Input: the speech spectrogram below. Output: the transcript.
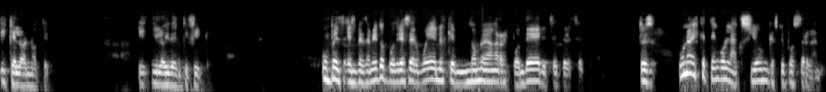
Y que lo anote y, lo identifique. el pensamiento podría ser, bueno, es que no me van a responder, etcétera, etcétera. Entonces, una vez que tengo la acción que estoy postergando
